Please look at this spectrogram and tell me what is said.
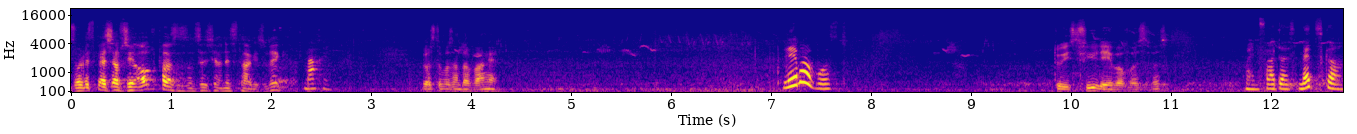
Du solltest besser auf sie aufpassen, sonst ist sie eines Tages weg. Mach ich. Du hast da was an der Wange. Leberwurst. Du isst viel Leberwurst, was? Mein Vater ist Metzger.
